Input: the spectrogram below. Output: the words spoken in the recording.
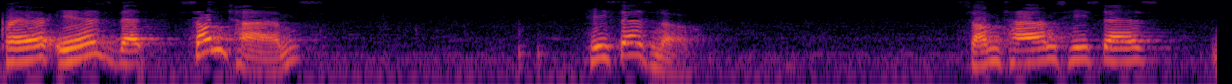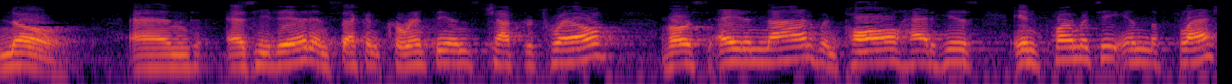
prayer is that sometimes He says no. Sometimes he says no. And as he did in 2 Corinthians chapter 12, verse 8 and 9, when Paul had his infirmity in the flesh,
